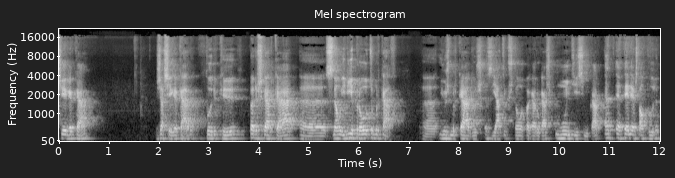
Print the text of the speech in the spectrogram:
chega cá, já chega caro, porque para chegar cá, senão iria para outro mercado. Uh, e os mercados asiáticos estão a pagar o gás muitíssimo caro, até nesta altura,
